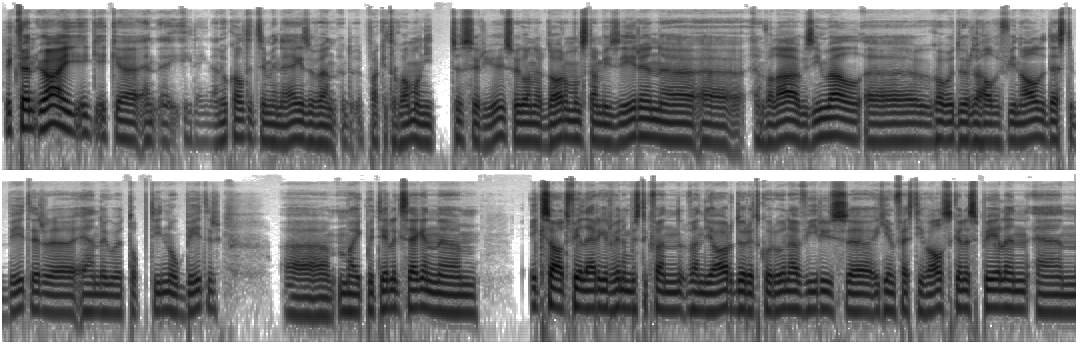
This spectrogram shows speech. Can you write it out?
Ik vind, ja, ik, ik, uh, en ik denk dan ook altijd in mijn eigen zo van, pak het toch allemaal niet te serieus. We gaan er daarom ons amuseren. En voilà, we zien wel, gaan we door de halve finale des te beter, eindigen we top 10 nog beter. maar ik moet eerlijk zeggen, um, ik zou het veel erger vinden moest ik van, van het jaar door het coronavirus geen festivals kunnen spelen en,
